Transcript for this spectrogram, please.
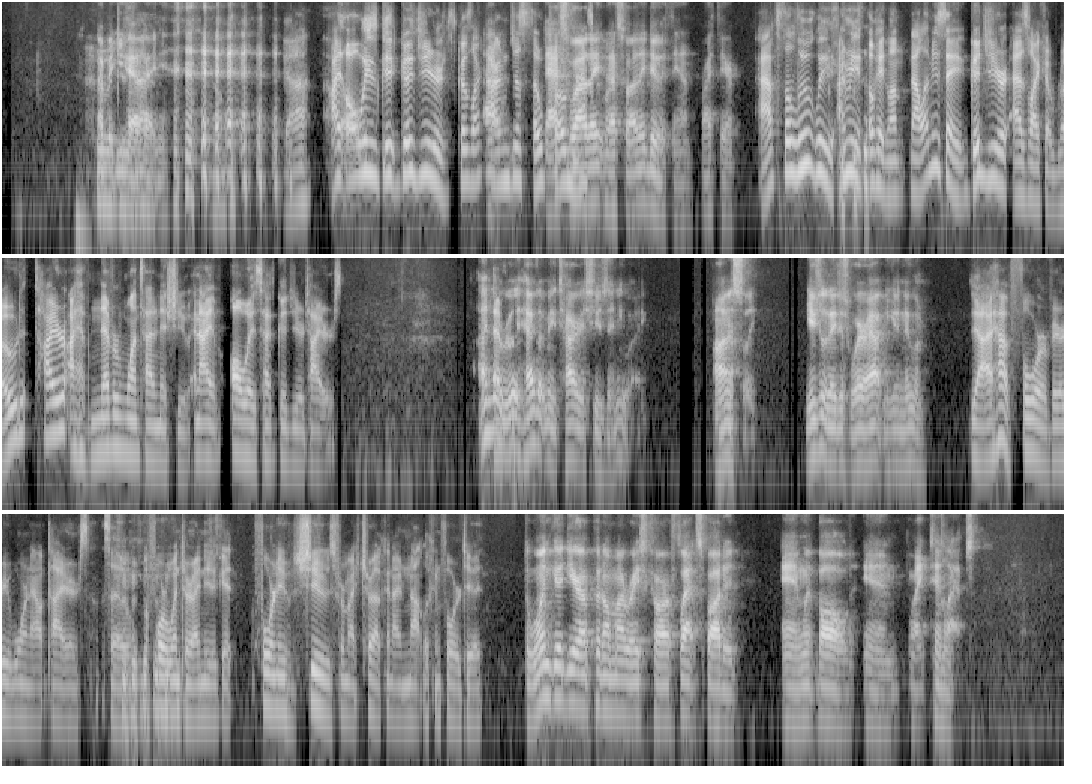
I Who would bet you have, you? Yeah. I always get Goodyears because like I- I'm just so that's pro why they. That's why they do it. Then, right there. Absolutely. I mean, okay, now, let me say Goodyear as like a road tire, I have never once had an issue and I have always had Goodyear tires. I never Ever. really have that many tire issues anyway. Honestly, usually they just wear out and you get a new one. Yeah, I have four very worn out tires. So before winter, I need to get four new shoes for my truck and I'm not looking forward to it. The one Goodyear I put on my race car, flat spotted, and went bald in like ten laps.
